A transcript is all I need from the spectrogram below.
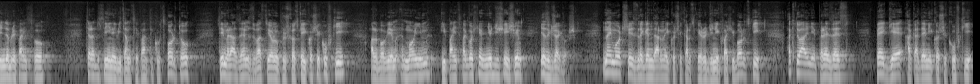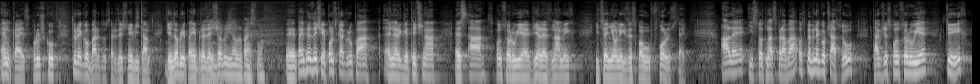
Dzień dobry Państwu. Tradycyjnie witam sympatyków sportu. Tym razem z bastionu pruszkowskiej koszykówki, albowiem moim i Państwa gościem w dniu dzisiejszym jest Grzegorz. Najmłodszy z legendarnej koszykarskiej rodziny Kwasiborskich, aktualnie prezes PG Akademii Koszykówki MKS Pruszków, którego bardzo serdecznie witam. Dzień dobry Panie Prezesie. Dzień dobry, dzień dobry Państwu. E, Panie prezesie, Polska Grupa Energetyczna SA sponsoruje wiele znanych i cenionych zespołów w Polsce. Ale istotna sprawa, od pewnego czasu także sponsoruje tych,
